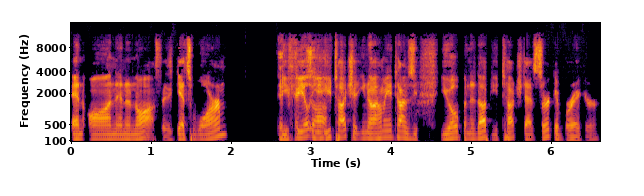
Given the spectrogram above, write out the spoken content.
an on and an off. It gets warm, It you feel you, you touch it. You know how many times you, you open it up, you touch that circuit breaker,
